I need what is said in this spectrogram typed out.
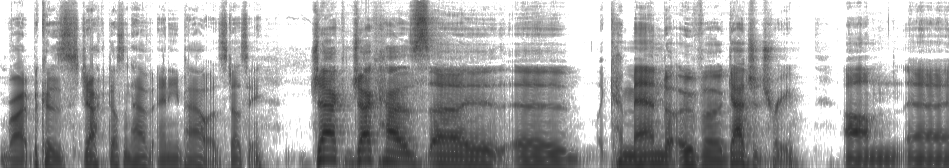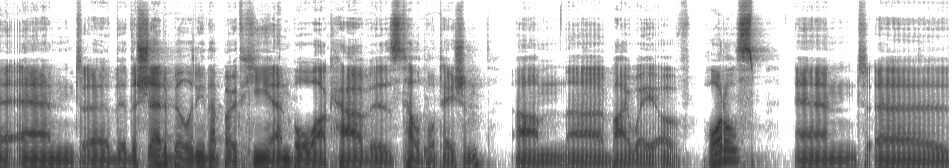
Right, because Jack doesn't have any powers, does he? Jack Jack has uh, uh, command over gadgetry, um, uh, and uh, the the shared ability that both he and Bulwark have is teleportation um, uh, by way of portals, and uh,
